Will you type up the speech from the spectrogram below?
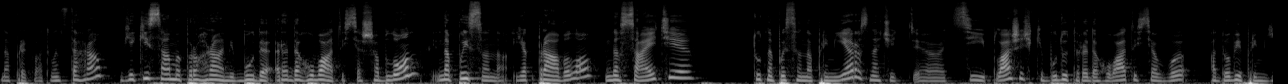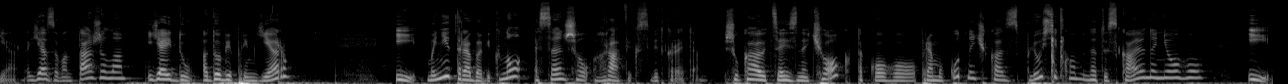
Наприклад, в Instagram, в якій саме програмі буде редагуватися шаблон, написано, як правило, на сайті. Тут написано Premiere, значить, е, ці плашечки будуть редагуватися в Adobe Premiere. Я завантажила, я йду в Adobe Premiere, і мені треба вікно Essential Graphics відкрити. Шукаю цей значок, такого прямокутничка з плюсиком, натискаю на нього, і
